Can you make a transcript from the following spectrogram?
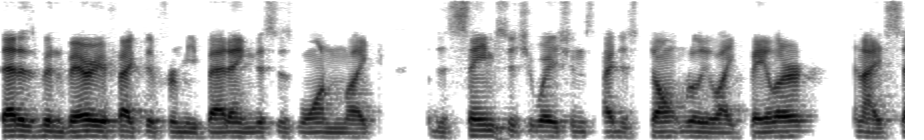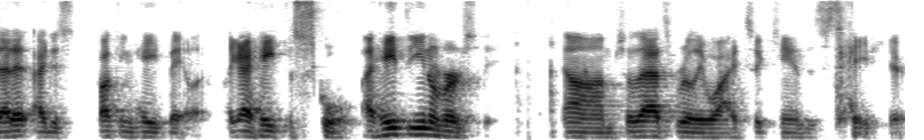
that has been very effective for me betting. This is one like the same situations. I just don't really like Baylor, and I said it. I just fucking hate Baylor. Like I hate the school. I hate the university. Um, so that's really why I took Kansas State here.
